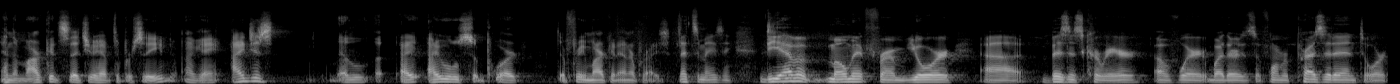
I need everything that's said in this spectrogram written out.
and the markets that you have to perceive. Okay, I just, I, I will support the free market enterprise. That's amazing. Do you have a moment from your uh, business career of where, whether it's a former president or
